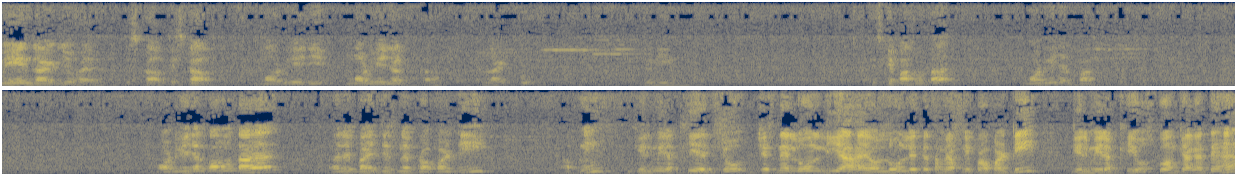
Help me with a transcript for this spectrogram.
मेन राइट जो है, इसका, किसका? मॉडगेजी मॉडगेजर का राइट टू रिडीम किसके पास होता है? मॉडगेजर पास। मॉडगेजर कौन होता है? अरे भाई, जिसने प्रॉपर्टी अपनी गिरवी रखी है, जो जिसने लोन लिया है और लोन लेते समय अपनी प्रॉपर्टी गिरवी रखी है, उसको हम क्या कहते हैं?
